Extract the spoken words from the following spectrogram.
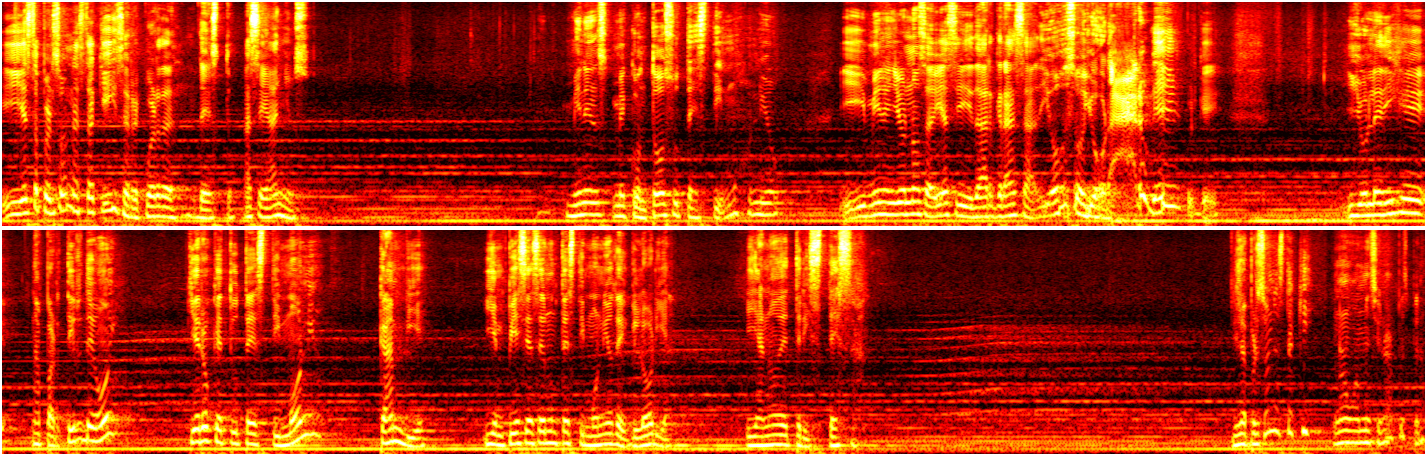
y esta persona está aquí y se recuerda de esto, hace años. Miren, me contó su testimonio y miren, yo no sabía si dar gracias a Dios o llorar o qué, porque y yo le dije, a partir de hoy, quiero que tu testimonio cambie y empiece a ser un testimonio de gloria y ya no de tristeza. Y la persona está aquí, no lo voy a mencionar, pues, pero.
